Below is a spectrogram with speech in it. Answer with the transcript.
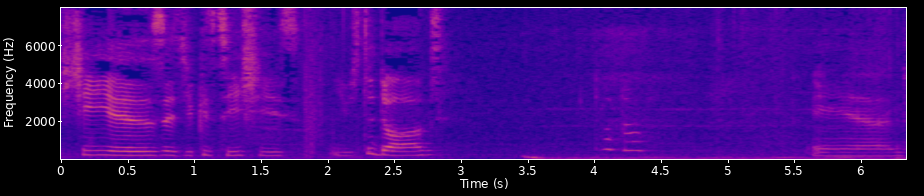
She is, as you can see, she's used to dogs. And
